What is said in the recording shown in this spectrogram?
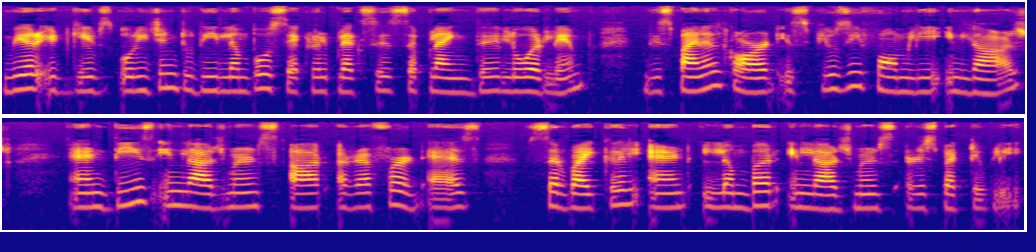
where it gives origin to the lumbosacral plexus supplying the lower limb, the spinal cord is fusiformly enlarged, and these enlargements are referred as cervical and lumbar enlargements respectively.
